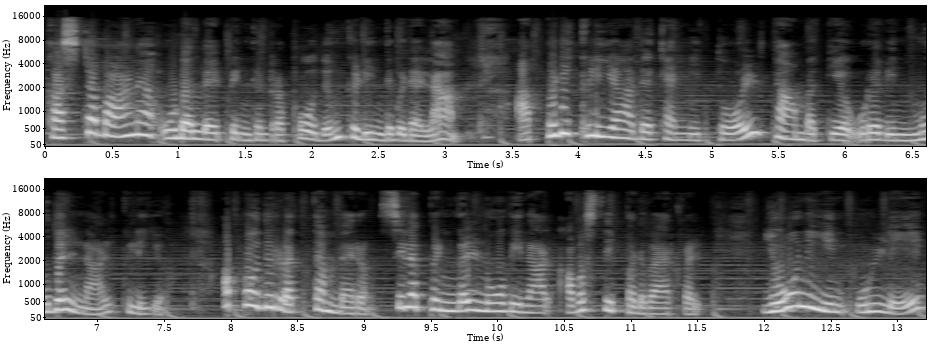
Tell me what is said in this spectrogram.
கஷ்டமான உடல் உழைப்பின்கின்ற போதும் கிழிந்து விடலாம். அப்படி கிழியாத கன்னித்தோல் தாம்பத்திய உறவின் முதல் நாள் கிழியும். அப்போது ரத்தம் வரும். சில பெண்கள் நோவினால் அவஸ்தைப்படுவார்கள். யோனியின் உள்ளே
